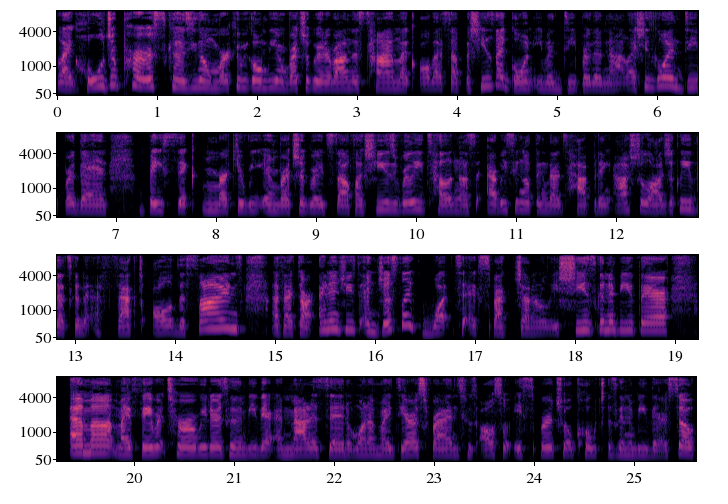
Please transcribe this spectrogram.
like hold your purse because you know Mercury going to be in retrograde around this time, like all that stuff. But she's like going even deeper than that. Like she's going deeper than basic Mercury in retrograde stuff. Like she's really telling us every single thing that's happening astrologically that's going to affect all of the signs, affect our energies, and just like what to expect generally. She's going to be there. Emma, my favorite tarot reader, is going to be there. And Madison, one of my dearest friends, who's also a spiritual coach, is going to be there. So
